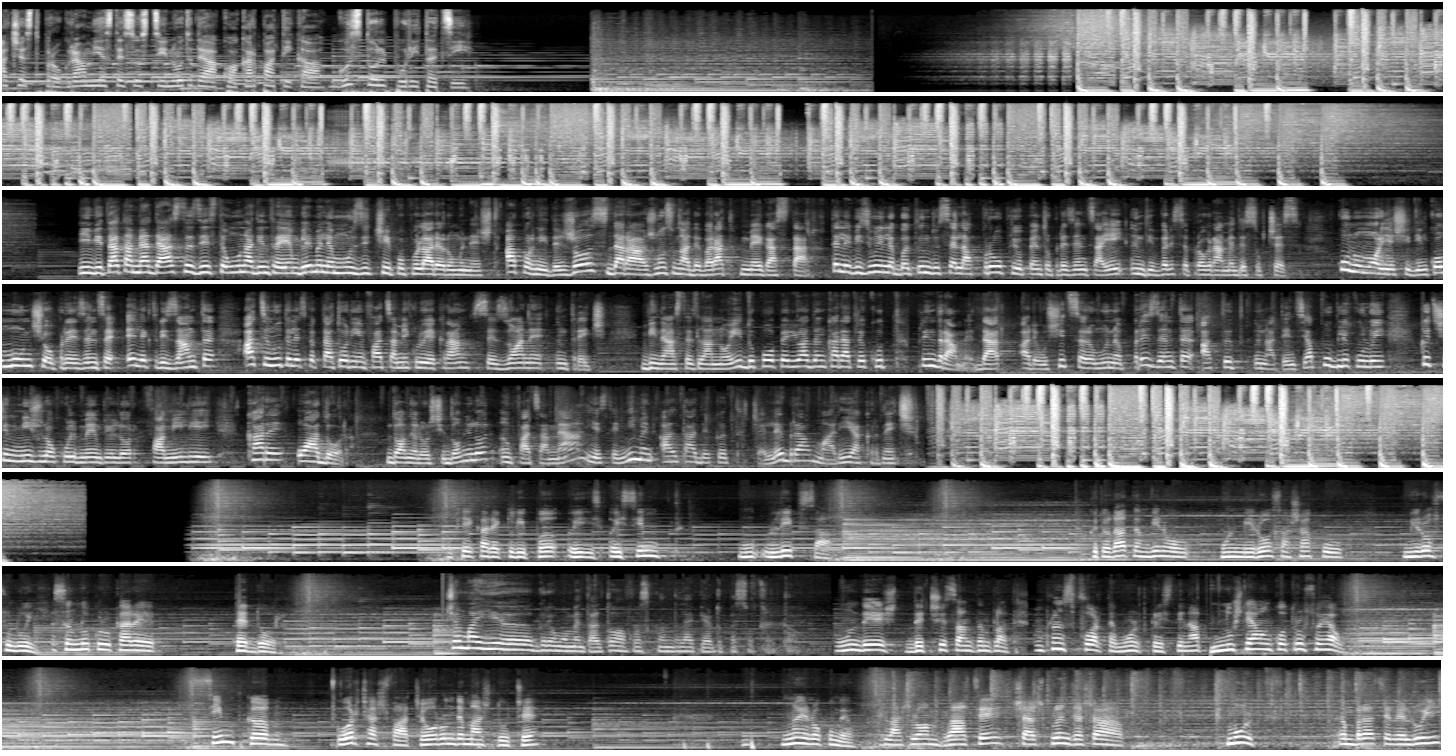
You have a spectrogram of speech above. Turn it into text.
Acest program este susținut de Aqua Carpatica, gustul purității. Invitata mea de astăzi este una dintre emblemele muzicii populare românești. A pornit de jos, dar a ajuns un adevărat megastar. Televiziunile bătându-se la propriu pentru prezența ei în diverse programe de succes. Cu un umor ieșit din comun și o prezență electrizantă, a ținut telespectatorii în fața micului ecran sezoane întregi. Vine astăzi la noi după o perioadă în care a trecut prin drame, dar a reușit să rămână prezentă atât în atenția publicului, cât și în mijlocul membrilor familiei care o adoră. Doamnelor și domnilor, în fața mea este nimeni alta decât celebra Maria Cârneci. În fiecare clipă îi, îi simt lipsa. Câteodată îmi vine un miros așa cu mirosul lui. Sunt lucruri care te dor. Cel mai uh, greu moment al tău a fost când l-ai pierdut pe soțul tău. Unde ești? De ce s-a întâmplat? Am plâns foarte mult, Cristina. Nu știam încotro să o iau. Simt că orice aș face, oriunde m-aș duce, nu e locul meu. L-aș lua în brațe și aș plânge așa mult în brațele lui.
